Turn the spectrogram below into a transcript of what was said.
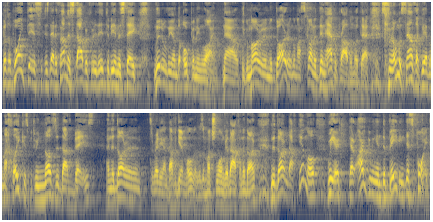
But the point is, is that it's not mistaber for it to be a mistake literally on the opening line. Now, the Gemara in the and the Maskana didn't have a problem with that. So it almost sounds like we have a machlokes between Nazir Daf Beis and Nedarim, it's already on Daf Gimel, it was a much longer Daf in Nedarim. The Darim Daf Gimel, where they're arguing and debating this point,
